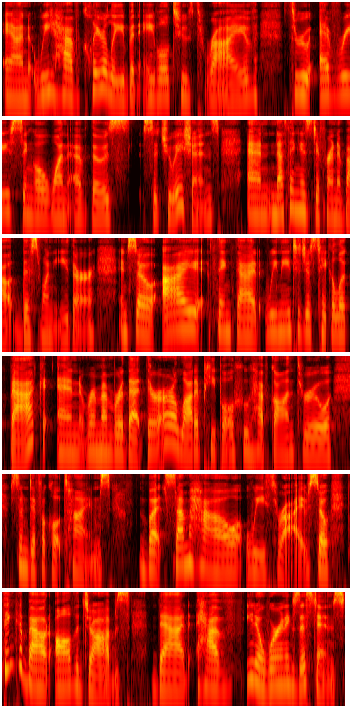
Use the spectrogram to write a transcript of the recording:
And we have clearly been able to thrive through every single one of those situations. And nothing is different about this one either. And so I think that we need to just take a look back and remember that there are a lot of people who have gone through some difficult times but somehow we thrive. So think about all the jobs that have, you know, were in existence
